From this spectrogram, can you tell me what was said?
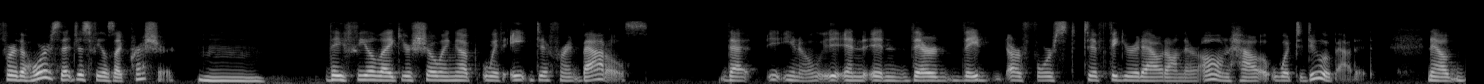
for the horse, that just feels like pressure. Mm. They feel like you're showing up with eight different battles that you know and and they're they are forced to figure it out on their own how what to do about it. Now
